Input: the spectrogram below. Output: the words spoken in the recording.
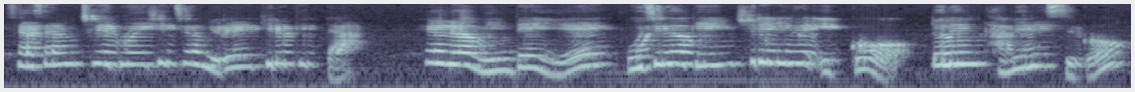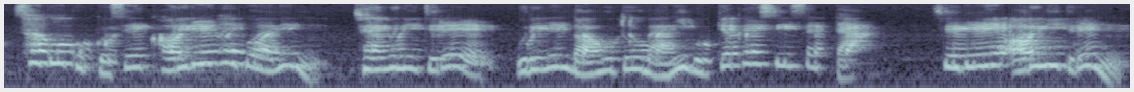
사상 최고의 시청률을 기록했다. 헬로윈데이에 오징어 게임 추리닝을 입고 또는 가면을 쓰고 서구 곳곳에 거리를 활보하는 젊은이들을 우리는 너무도 많이 목격할 수 있었다. 세계의 어린이들은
